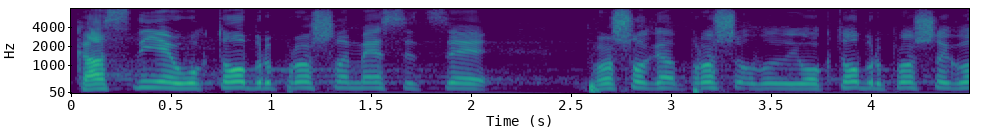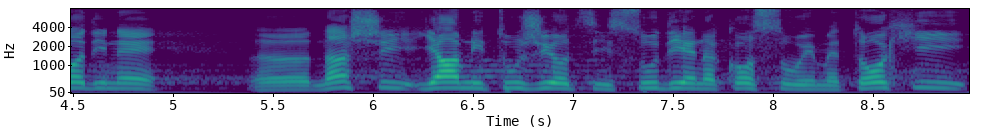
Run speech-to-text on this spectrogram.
Kasnije, u oktobru prošle mesece, u oktobru prošle godine, e, naši javni tužioci i sudije na Kosovu i Metohiji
